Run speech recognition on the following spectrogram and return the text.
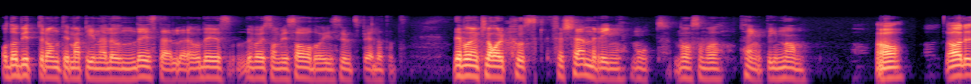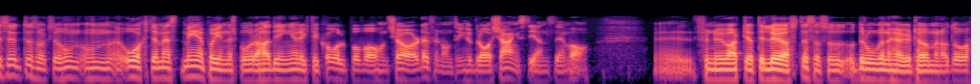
och då bytte de till Martina Lunde istället och det, det var ju som vi sa då i slutspelet att det var en klar kuskförsämring mot vad som var tänkt innan. Ja, ja det syntes också. Hon, hon åkte mest med på innerspår och hade ingen riktig koll på vad hon körde för någonting, hur bra chans det egentligen var. Eh, för nu vart det att det löste sig så och drog hon i högertummen och då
